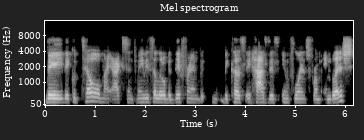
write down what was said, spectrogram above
they they could tell my accent, maybe it's a little bit different because it has this influence from English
